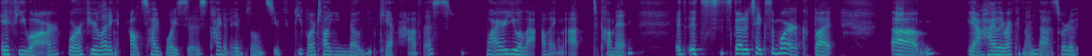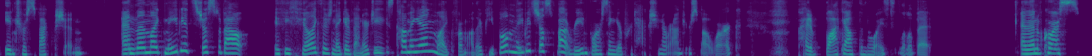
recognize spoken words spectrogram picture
if you are, or if you're letting outside voices kind of influence you. If people are telling you, no, you can't have this, why are you allowing that to come in? It, it's it's going to take some work, but um, yeah, highly recommend that sort of introspection. And then, like, maybe it's just about if you feel like there's negative energies coming in, like from other people, maybe it's just about reinforcing your protection around your spell work, kind of black out the noise a little bit. And then of course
